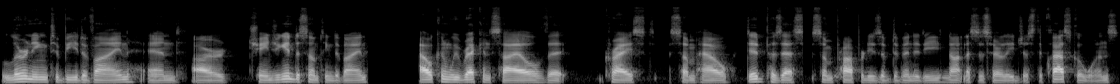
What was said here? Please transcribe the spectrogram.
learning to be divine and are changing into something divine. How can we reconcile that Christ somehow did possess some properties of divinity, not necessarily just the classical ones,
